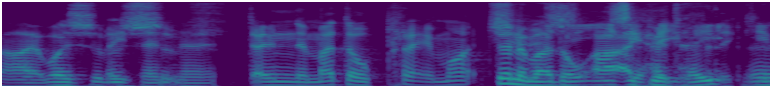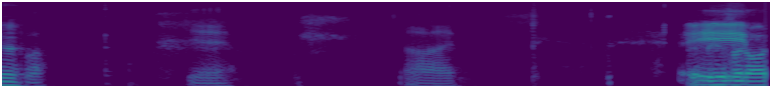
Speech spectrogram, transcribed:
Ah, it was. It Right was. down, the, down the middle, pretty much. Down the middle, at a easy good height for the height, yeah. Yeah. Aye. Eh,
